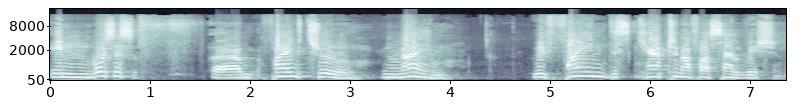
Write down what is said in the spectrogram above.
In verses um, 5 through 9, we find this captain of our salvation.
